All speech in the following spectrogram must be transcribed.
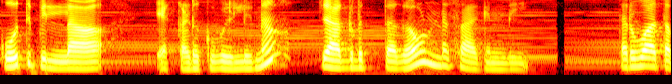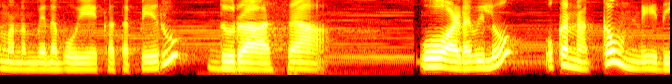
కోతిపిల్ల ఎక్కడకు వెళ్ళినా జాగ్రత్తగా ఉండసాగింది. తరువాత మనం వినబోయే కథ పేరు దురాశ. ఓ అడవిలో ఒక నక్క ఉండేది.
